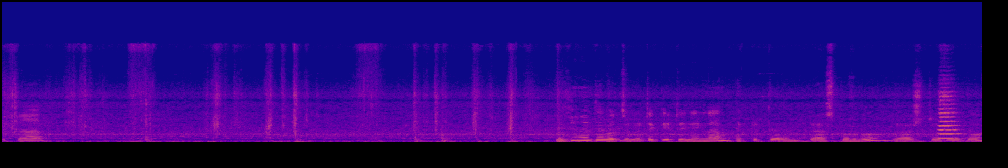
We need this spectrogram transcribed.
এটা এখানে দেওয়ার জন্য এটা কেটে নিলাম। একটু তেল ব্রাশ করব। ব্রাশটা দিয়ে দাও।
